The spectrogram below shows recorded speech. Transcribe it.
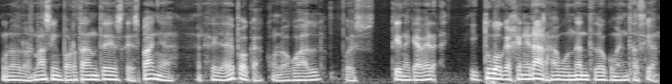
uno de los más importantes de España en aquella época, con lo cual, pues tiene que haber y tuvo que generar abundante documentación.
